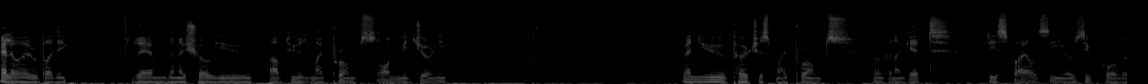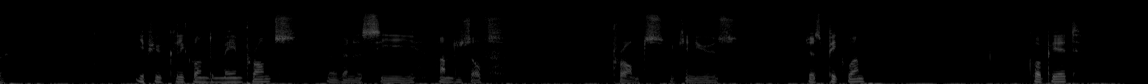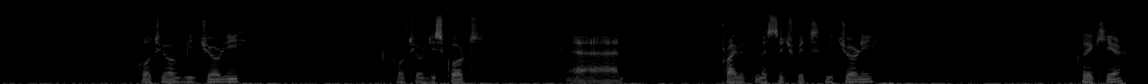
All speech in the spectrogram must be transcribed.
Hello everybody. Today I'm gonna show you how to use my prompts on Midjourney. When you purchase my prompts, you're gonna get these files in your zip folder. If you click on the main prompts, you're gonna see hundreds of prompts you can use. Just pick one, copy it, go to your Midjourney, go to your Discord, and private message with Midjourney. Click here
